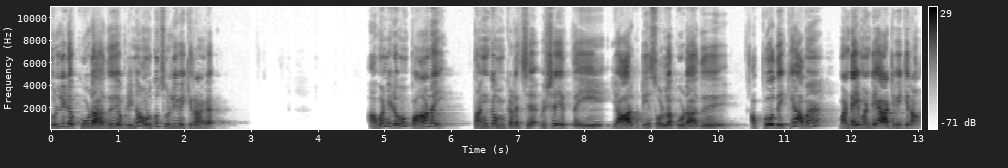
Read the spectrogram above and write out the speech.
சொல்லிடக்கூடாது அப்படின்னு அவனுக்கும் சொல்லி வைக்கிறாங்க. அவனிடமும் பானை தங்கம் கிடைச்ச விஷயத்தை யார்கிட்டையும் சொல்லக்கூடாது. அப்போதைக்கு அவன் மண்டையை மண்டையை ஆட்டி வைக்கிறான்.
